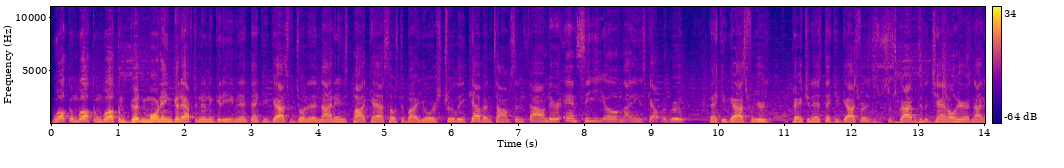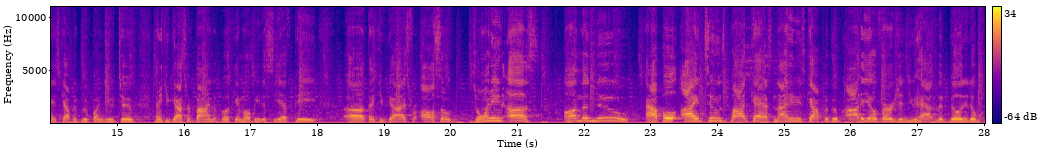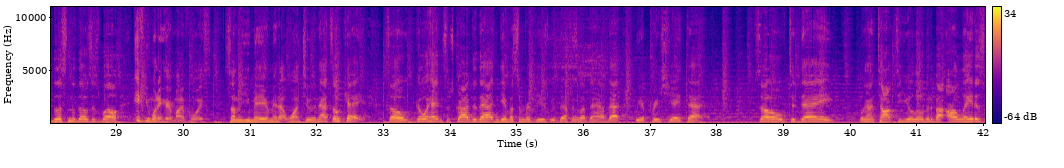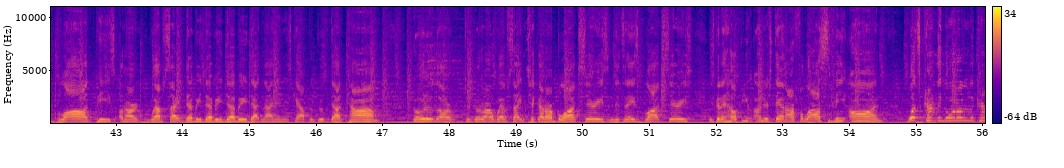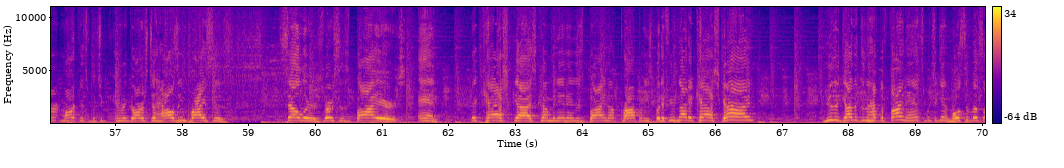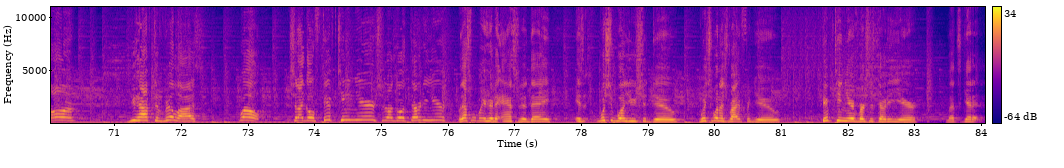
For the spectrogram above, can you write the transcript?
Welcome, welcome, welcome. Good morning, good afternoon, and good evening. And thank you guys for joining the Nine Innings podcast hosted by yours truly, Kevin Thompson, founder and CEO of Nine Innings Capital Group. Thank you guys for your patronage. Thank you guys for subscribing to the channel here at Nine Innings Capital Group on YouTube. Thank you guys for buying the book, MLB to CFP. Uh, thank you guys for also joining us on the new Apple iTunes podcast, 9 Innings Capital Group audio version. You have the ability to listen to those as well if you want to hear my voice. Some of you may or may not want to, and that's okay. So go ahead and subscribe to that and give us some reviews. We'd definitely love to have that. We appreciate that. So today, we're going to talk to you a little bit about our latest blog piece on our website, www.nineinningscapitalgroup.com. Go to our to go to our website and check out our blog series. And today's blog series is going to help you understand our philosophy on what's currently going on in the current markets, which in regards to housing prices, sellers versus buyers, and the cash guys coming in and just buying up properties. But if you're not a cash guy, you're the guy that doesn't have to finance, which again, most of us are. You have to realize, well, should I go 15 years? Should I go 30 years? Well, that's what we're here to answer today. Is which one you should do? Which one is right for you? 15 year versus 30 year. Let's get it.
